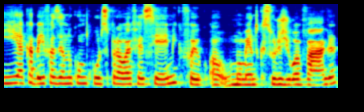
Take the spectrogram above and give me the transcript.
e acabei fazendo concurso para a UFSM, que foi o, o momento que surgiu a vaga,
